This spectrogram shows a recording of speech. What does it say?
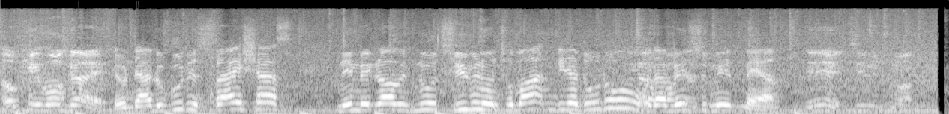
Okay, oh geil. Und da du gutes Fleisch hast, nehmen wir, glaube ich, nur Zwiebeln und Tomaten wieder Dodo? oder willst du mit mehr? Nee, nee, zieh mich mal.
